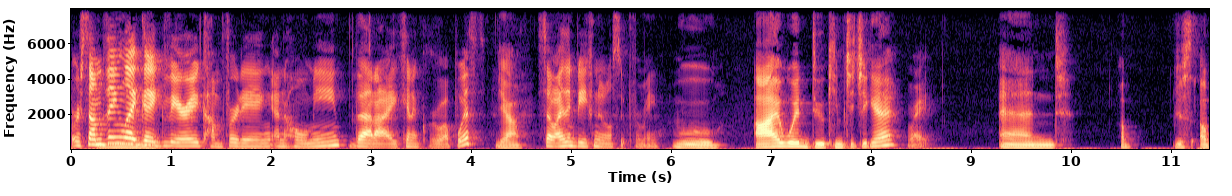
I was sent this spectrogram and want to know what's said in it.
or something Mm. like like very comforting and homey that I kind of grew up with. Yeah. So I think beef noodle soup for me. Ooh. I would do kimchi jjigae Right. and a just a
